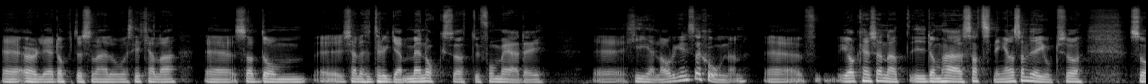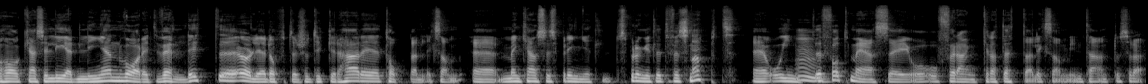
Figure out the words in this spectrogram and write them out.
eh, early adoptersna, eller vad man ska kalla, så att de känner sig trygga. Men också att du får med dig hela organisationen. Eh, jag kan känna att i de här satsningarna som vi har gjort så, så har kanske ledningen varit väldigt eh, early adopters och tycker det här är toppen. Liksom. Eh, men kanske springit, sprungit lite för snabbt eh, och inte mm. fått med sig och, och, förankrat detta liksom, internt och sådär.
